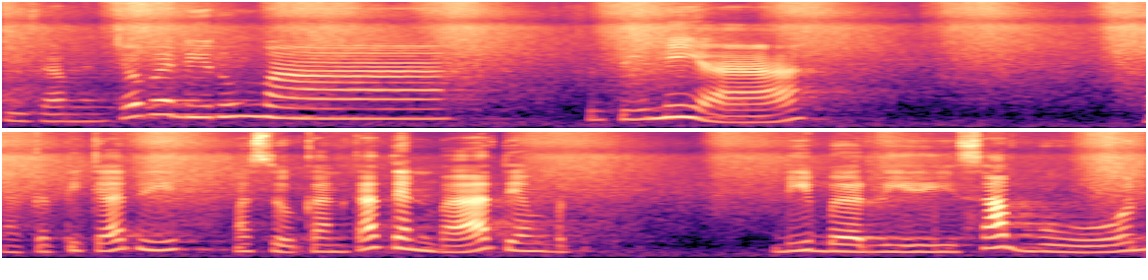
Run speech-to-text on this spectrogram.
bisa mencoba di rumah. Seperti ini ya. Nah, ketika dimasukkan cotton bud yang diberi sabun,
